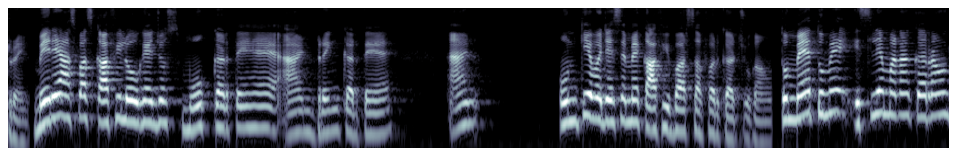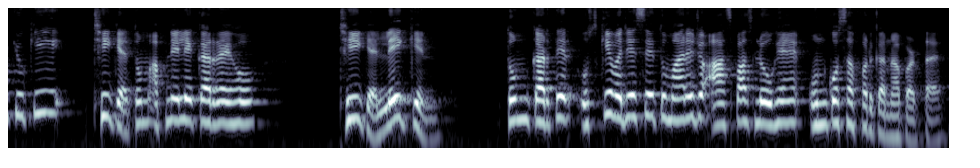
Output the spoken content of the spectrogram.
ड्रिंक मेरे आसपास काफ़ी लोग हैं जो स्मोक करते हैं एंड ड्रिंक करते हैं एंड उनके वजह से मैं काफ़ी बार सफ़र कर चुका हूँ। तो मैं तुम्हें इसलिए मना कर रहा हूँ क्योंकि ठीक है, तुम अपने लिए कर रहे हो, ठीक है, लेकिन तुम करते, उसके वजह से तुम्हारे जो आसपास लोग हैं, उनको सफ़र करना पड़ता है।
